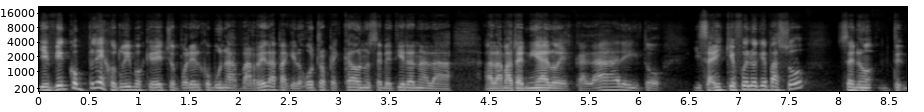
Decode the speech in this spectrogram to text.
y es bien complejo, tuvimos que de hecho poner como unas barreras para que los otros pescados no se metieran a la, a la maternidad de los escalares y todo. ¿Y sabéis qué fue lo que pasó? Se nos, te-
